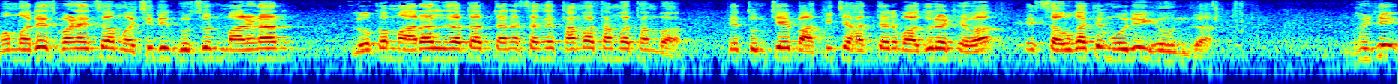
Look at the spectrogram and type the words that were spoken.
मग मध्येच म्हणायचं मशिदीत घुसून मारणार लोक मारायला जातात त्यांना सांगा थांबा थांबा थांबा ते तुमचे बाकीचे हत्यार बाजूला ठेवा हे चौघा ते मोदी घेऊन जा. म्हणजे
